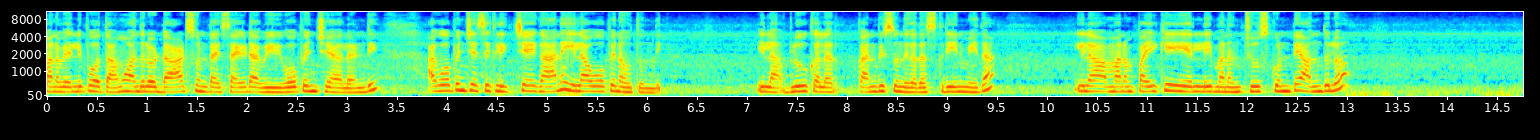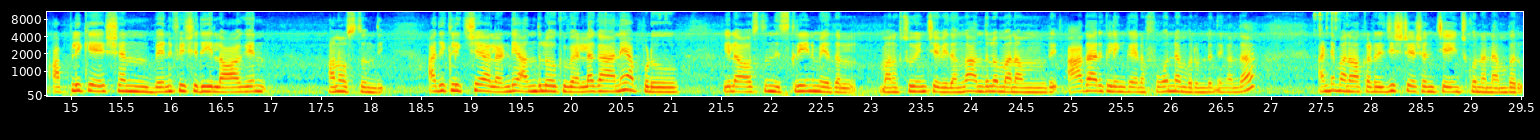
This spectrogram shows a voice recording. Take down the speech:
మనం వెళ్ళిపోతాము. అందులో డాట్స్ ఉంటాయి సైడ్ అవి ఓపెన్ చేయాలండి. అవి ఓపెన్ చేసి క్లిక్ చేయగానే ఇలా ఓపెన్ అవుతుంది. ఇలా బ్లూ కలర్ కనిపిస్తుంది కదా స్క్రీన్ మీద. ఇలా మనం పైకి వెళ్ళి మనం చూసుకుంటే అందులో అప్లికేషన్ బెనిఫిషరీ లాగిన్ అని వస్తుంది. అది క్లిక్ చేయాలండి. అందులోకి వెళ్ళగానే అప్పుడు ఇలా వస్తుంది స్క్రీన్ మీద మనకు చూపించే విధంగా. అందులో మనం ఆధార్కి లింక్ అయిన ఫోన్ నెంబర్ ఉంటుంది కదా. అంటే మనం అక్కడ రిజిస్ట్రేషన్ చేయించుకున్న నెంబరు.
